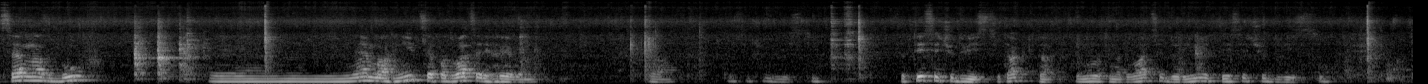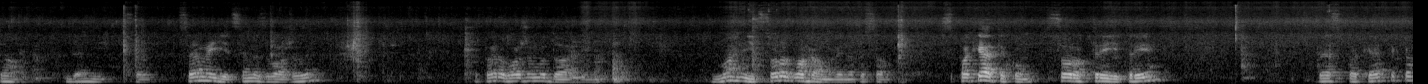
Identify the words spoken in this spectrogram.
Це в нас був е, не магніт, це по 20 гривень. Так, 1200. Це 1200, так? Так. Помножити на 20 дорівнює 1200. Так, де мій цей? Це ми є, це ми зважили. Тепер важимо далі. Магніт 42 грами він написав. З пакетиком 43,3. Без пакетика.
